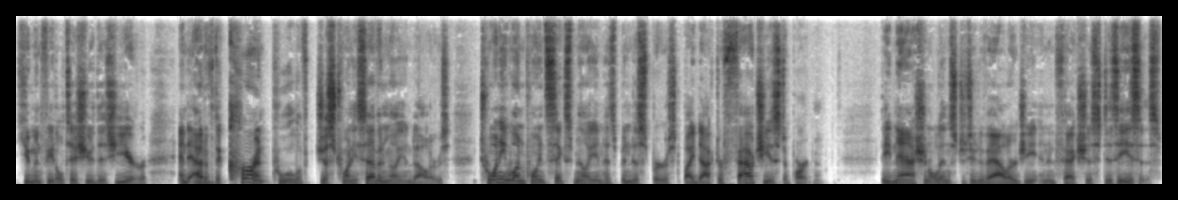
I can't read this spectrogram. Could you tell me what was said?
human fetal tissue this year. And out of the current pool of just $27 million, 21.6 million has been dispersed by Dr. Fauci's department, the National Institute of Allergy and Infectious Diseases.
